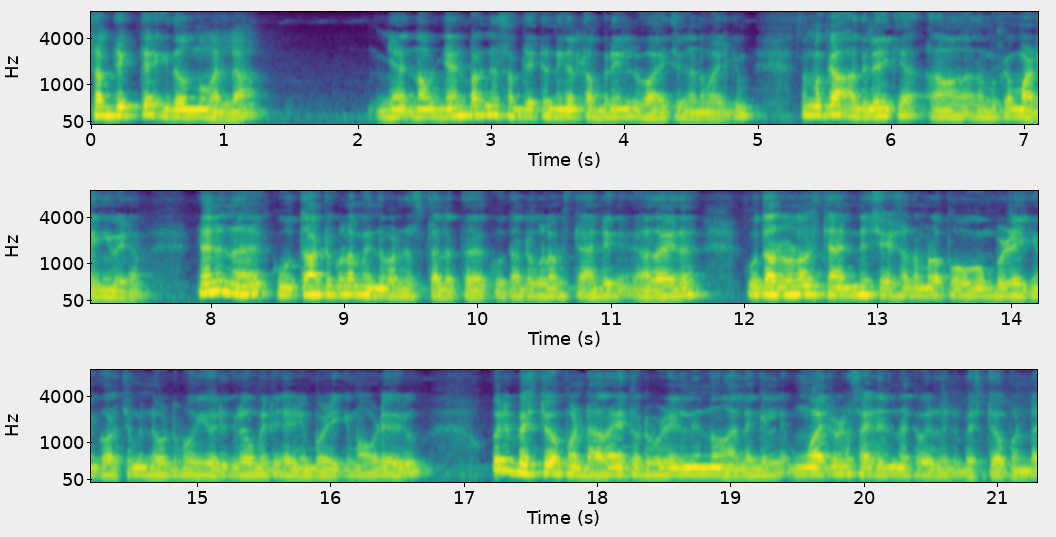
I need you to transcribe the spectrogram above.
സബ്ജക്റ്റ് ഇതൊന്നുമല്ല. ഞാൻ ഞാൻ പറഞ്ഞ സബ്ജക്റ്റ് നിങ്ങൾ കമ്പനിയിൽ വായിച്ച് കാണുമായിരിക്കും. നമുക്ക് അതിലേക്ക് നമുക്ക് മടങ്ങി വരാം. ഞാനിന്ന് കൂത്താട്ടുകുളം എന്ന് പറഞ്ഞ സ്ഥലത്ത് കൂത്താട്ടുകുളം സ്റ്റാൻഡ് അതായത് കൂത്താട്ടുകുളം സ്റ്റാൻഡിന് ശേഷം നമ്മൾ പോകുമ്പോഴേക്കും കുറച്ച് മുന്നോട്ട് പോയി ഒരു കിലോമീറ്റർ കഴിയുമ്പോഴേക്കും അവിടെ ഒരു ഒരു ബസ് സ്റ്റോപ്പ് ഉണ്ട്. അതായത് തൊടുപുഴയിൽ നിന്നോ അല്ലെങ്കിൽ മൂവാറ്റുപുഴ സൈഡിൽ നിന്നൊക്കെ വരുന്നൊരു ബസ് സ്റ്റോപ്പ് ഉണ്ട്.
